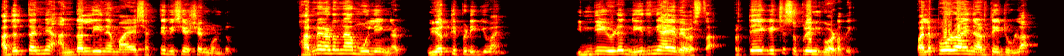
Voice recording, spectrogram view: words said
അതിൽ തന്നെ അന്തർലീനമായ ശക്തിവിശേഷം കൊണ്ടും ഭരണഘടനാ മൂല്യങ്ങൾ ഉയർത്തിപ്പിടിക്കുവാൻ ഇന്ത്യയുടെ നീതിന്യായ വ്യവസ്ഥ പ്രത്യേകിച്ച് സുപ്രീം കോടതി പലപ്പോഴായി നടത്തിയിട്ടുള്ള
